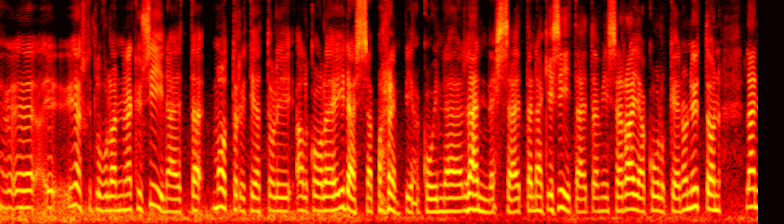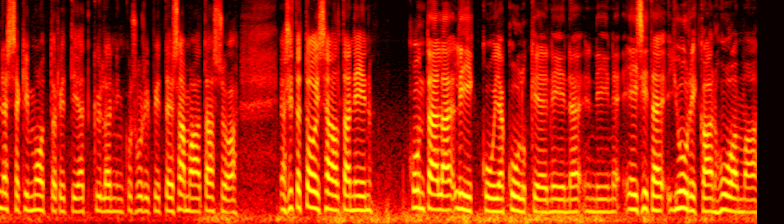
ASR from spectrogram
90-luvulla ne näkyy siinä, että moottoritiet oli, alkoi olla idässä parempia kuin lännessä, että näki siitä, että missä raja kulkee. No nyt on lännessäkin moottoritiet kyllä niin kuin suurin piirtein samaa tasoa. Ja sitten toisaalta niin kun täällä liikkuu ja kulkee, niin, niin ei sitä juurikaan huomaa,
